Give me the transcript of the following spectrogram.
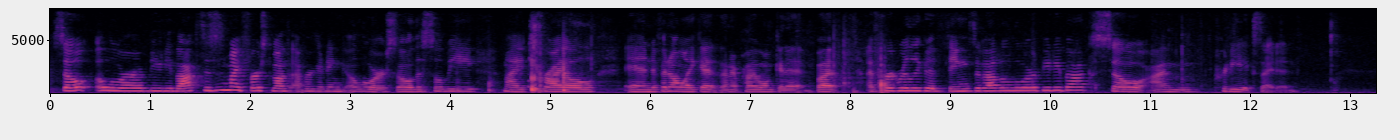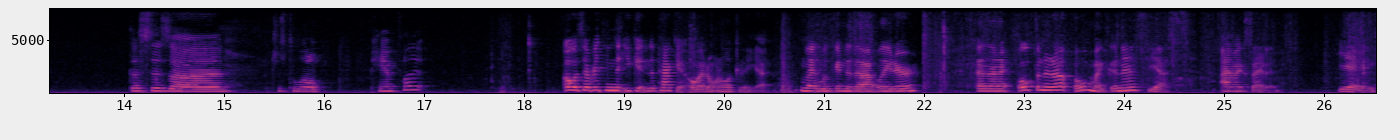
So, Allure Beauty Box. This is my first month ever getting Allure, so this will be my trial. And if I don't like it, then I probably won't get it. But I've heard really good things about Allure Beauty Box, so I'm pretty excited. This is a just a little pamphlet Oh, it's everything that you get in the packet. Oh, I don't want to look at it yet. Might look into that later. And then I open it up. Oh my goodness. Yes. I'm excited. Yay.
